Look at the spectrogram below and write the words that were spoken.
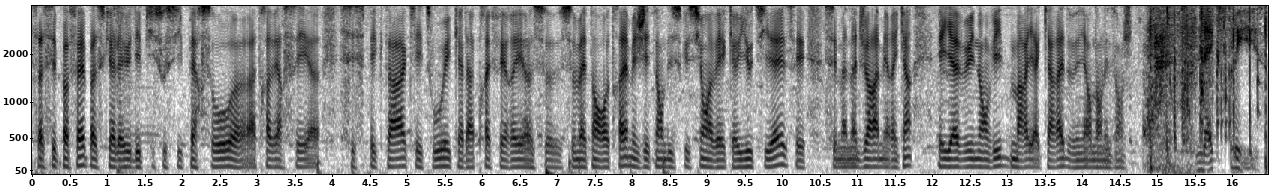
Ça s'est pas fait parce qu'elle a eu des petits soucis perso euh, à travers ses, euh, ses spectacles et tout et qu'elle a préféré euh, se, se mettre en retrait. Mais j'étais en discussion avec euh, UTA, ses, ses managers américains, et il y avait une envie de Maria Carré de venir dans les anges. Next, please.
